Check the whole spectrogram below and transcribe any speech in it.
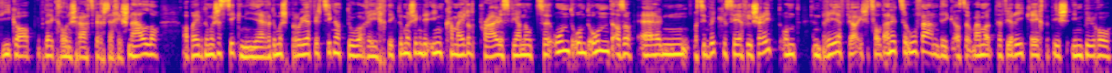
die Eingabe über den elektronischen Rechtsverkehr ist ein bisschen schneller, aber eben, du musst es signieren, du musst prüfen, ist die Signatur richtig, du musst irgendeine Income-Mail oder Privacy nutzen und, und, und. Also ähm, es sind wirklich sehr viele Schritte und ein Brief ja, ist jetzt halt auch nicht so aufwendig. Also wenn man dafür eingerichtet ist im Büro,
